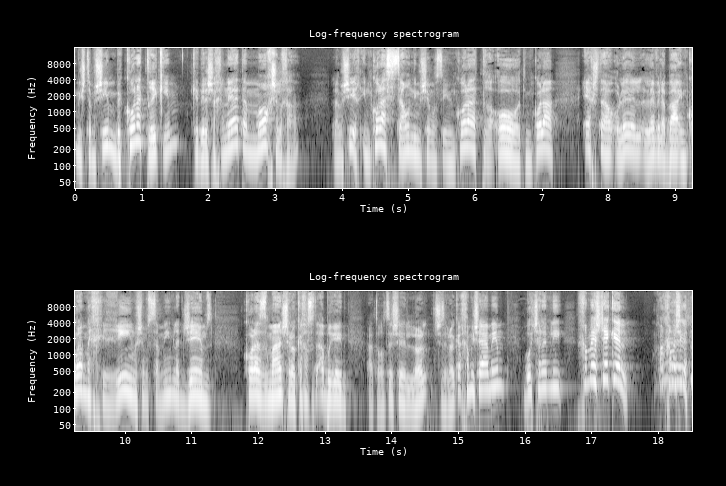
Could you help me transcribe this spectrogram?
משתמשים בכל הטריקים כדי לשכנע את המוח שלך להמשיך עם כל הסאונדים שהם עושים, עם כל ההתראות, עם כל ה... איך שאתה עולה ל-level הבא, עם כל המחירים שהם שמים לג'יימס, כל הזמן שלוקח לעשות upgrade, אתה רוצה שלא, שזה לא ייקח חמישה ימים? בוא תשלם לי חמש שקל! חמש שקל,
